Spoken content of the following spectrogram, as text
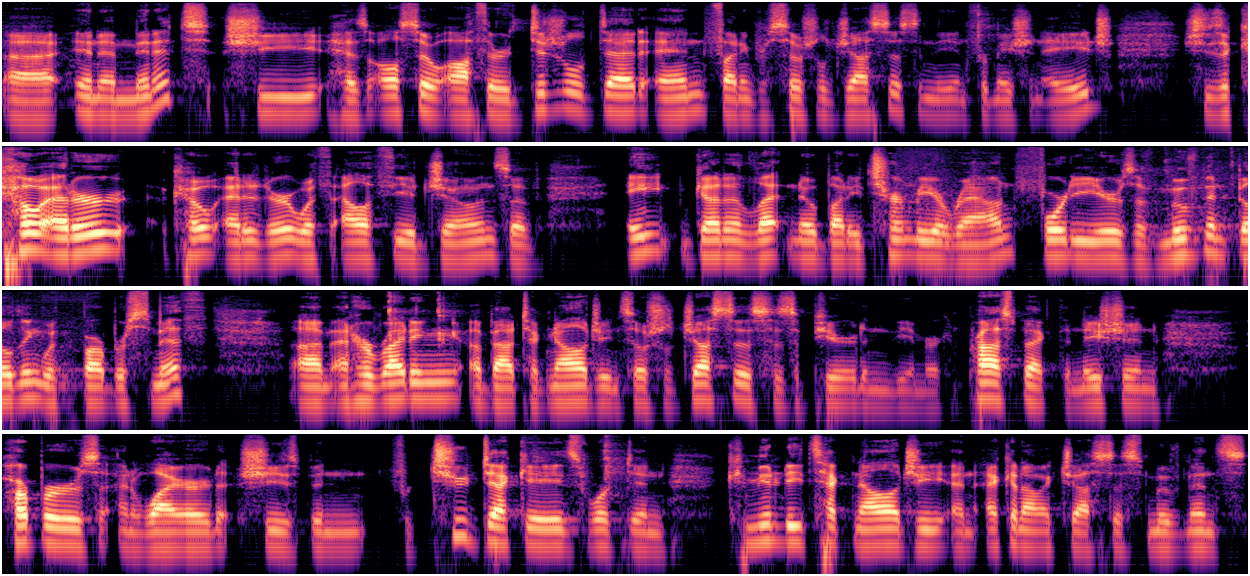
uh, in a minute. She has also authored Digital Dead End, Fighting for Social Justice in the Information Age. She's a co-editor co-editor with Alethia Jones of Ain't Gonna Let Nobody Turn Me Around, 40 Years of Movement Building with Barbara Smith. Um, and her writing about technology and social justice has appeared in The American Prospect, The Nation, Harper's and Wired. She's been, for two decades, worked in community technology and economic justice movements,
